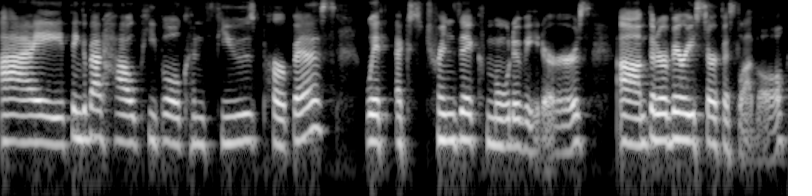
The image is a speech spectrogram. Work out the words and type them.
I think about how people confuse purpose with extrinsic motivators um, that are very surface level.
